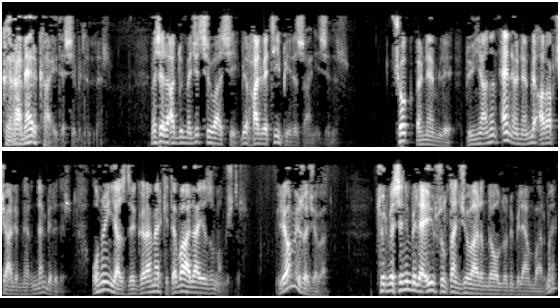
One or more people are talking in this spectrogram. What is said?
gramer kaidesi bilirler. Mesela Abdülmecid Sivasi bir halveti pirizanisidir. Çok önemli, dünyanın en önemli Arapça alimlerinden biridir. Onun yazdığı gramer kitabı hala yazılmamıştır. Biliyor muyuz acaba? Türbesinin bile Eyüp Sultan civarında olduğunu bilen var mı?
